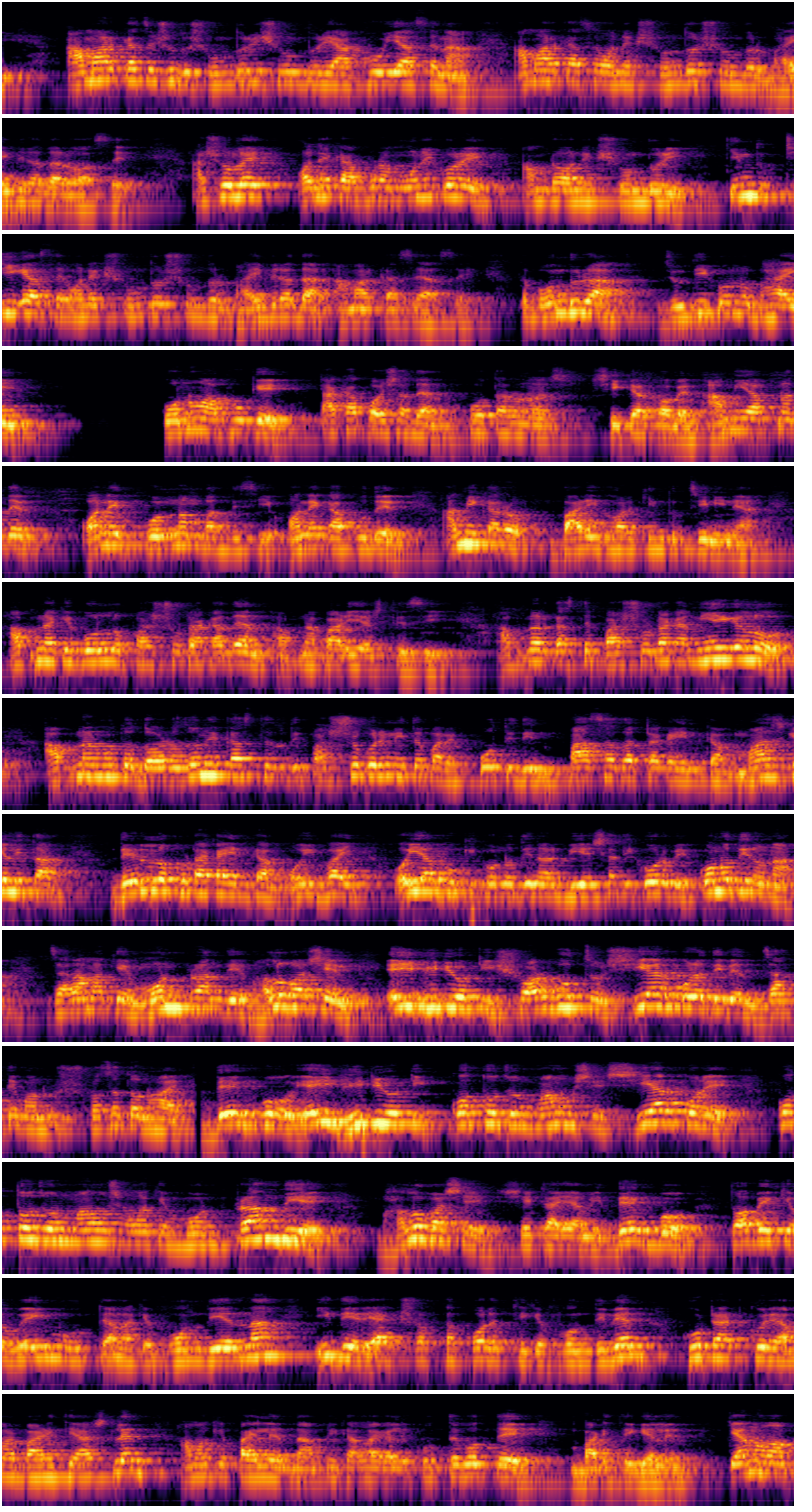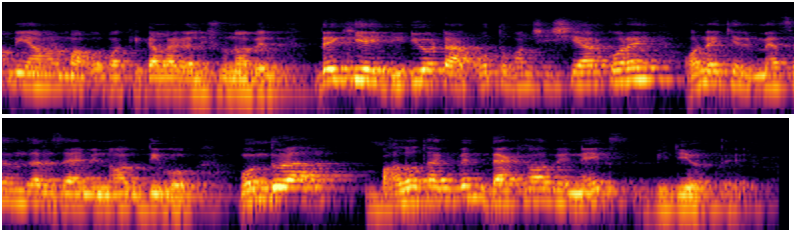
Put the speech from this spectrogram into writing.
আমার কাছে শুধু সুন্দরী সুন্দরী আপুই আছে না, আমার কাছে অনেক সুন্দর সুন্দর ভাই বিরাদারও আছে। আসলে অনেক আপুরা মনে করে আমরা অনেক সুন্দরী, কিন্তু ঠিক আছে, অনেক সুন্দর সুন্দর ভাই বিরাদার আমার কাছে আছে। তো বন্ধুরা, যদি কোনো ভাই কোনো আপুকে টাকা পয়সা দেন, প্রতারণার শিকার হবেন। আমি আপনাদের অনেক ফোন নাম্বার দিছি, অনেক আপুদের। আমি কারও বাড়ি ঘর কিন্তু চিনি না। আপনাকে বলল, পাঁচশো টাকা দেন আপনার বাড়ি আসতেছি। আপনার কাছ থেকে পাঁচশো টাকা নিয়ে গেল। আপনার মতো দশজনের কাছ থেকে যদি পাঁচশো করে নিতে পারে, প্রতিদিন পাঁচ হাজার টাকা ইনকাম মাস গেলে তার দেড় লক্ষ টাকা ইনকাম ওই ভাই, ওই আপু কি কোনোদিন আর বিয়ে শাদী করবে? কোনোদিনও না। যারা আমাকে মন প্রাণ দিয়ে ভালোবাসেন, এই ভিডিওটি সর্বোচ্চ শেয়ার করে দিবেন, যাতে মানুষ সচেতন হয়। দেখব এই ভিডিওটি কতজন মানুষে শেয়ার করে, কতজন মানুষ আমাকে মন প্রাণ দিয়ে ভালোবাসে সেটাই আমি দেখব। তবে কেউ এই মুহূর্তে আমাকে ফোন দিয়েন না, ঈদের এক সপ্তাহ পরের থেকে ফোন দিবেন। হুটহাট করে আমার বাড়িতে আসলেন, আমাকে পাইলেন না আপনি গালাগালি করতে করতে বাড়িতে গেলেন। কেন আপনি আমার মা বাবাকে গালাগালি শোনাবেন? দেখি এই ভিডিওটা কত মানুষ শেয়ার করে, অনেকের মেসেঞ্জারে যায় আমি নক দিব। বন্ধুরা, ভালো থাকবেন, দেখা হবে নেক্সট ভিডিওতে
